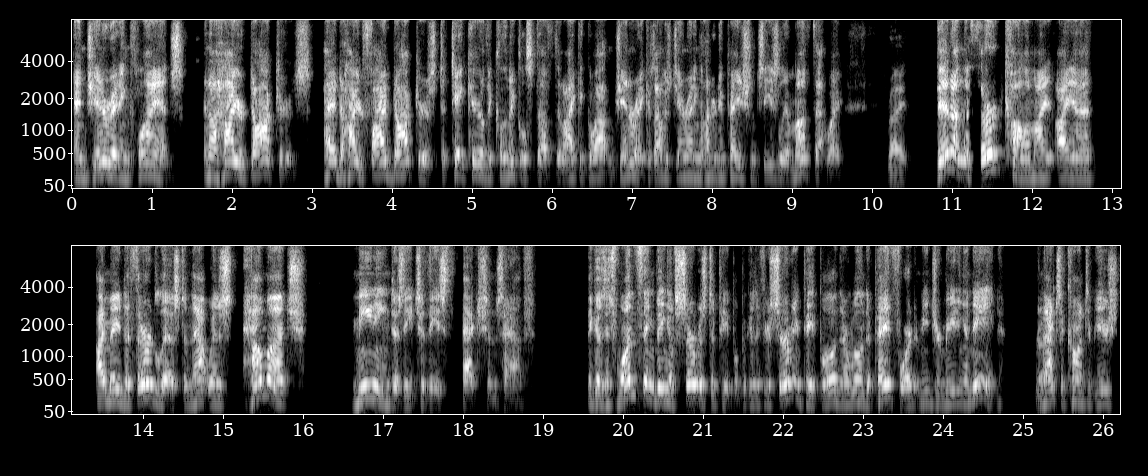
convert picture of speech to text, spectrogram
and generating clients. And I hired doctors. I had to hire five doctors to take care of the clinical stuff that I could go out and generate because I was generating 100 new patients easily a month that way. Right. Then on the third column, I I uh, I made the third list, and that was how much meaning does each of these actions have? Because it's one thing being of service to people. Because if you're serving people and they're willing to pay for it, it means you're meeting a need, and that's a contribution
